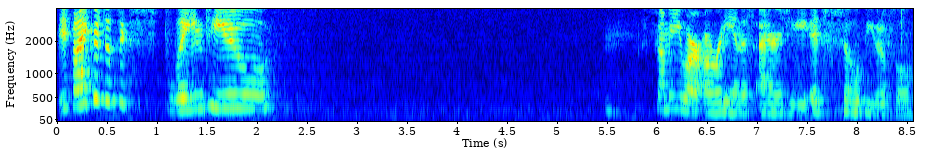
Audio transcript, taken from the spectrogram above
If I could just explain to you some of you are already in this energy. It's so beautiful.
